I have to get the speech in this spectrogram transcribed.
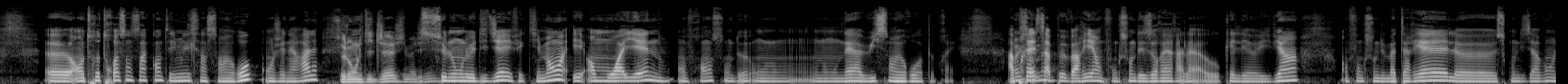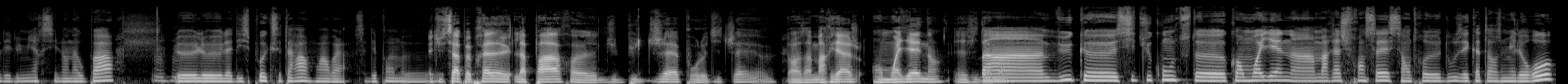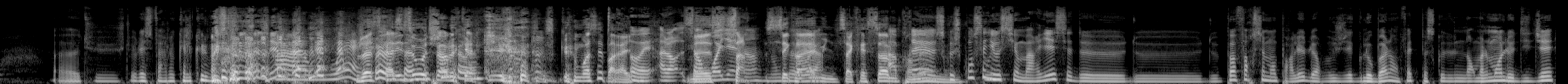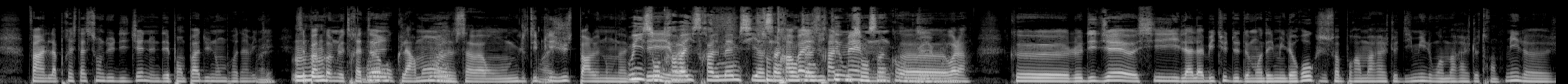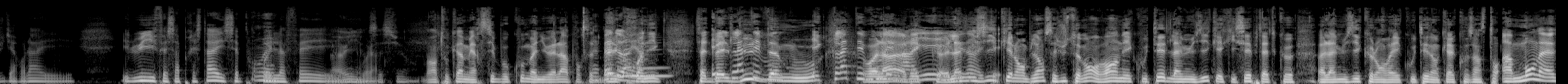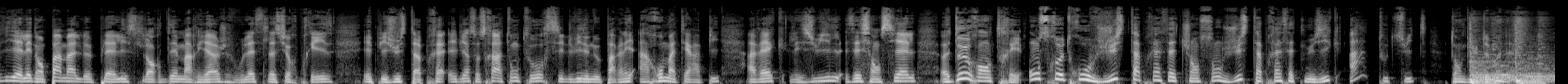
entre 350 et 1500 euros en général, Selon le DJ, j'imagine. selon le DJ effectivement. Et en moyenne, en France, on, de- on, on est à 800 euros à peu près. Après, ça peut varier en fonction des horaires à la, auxquels euh, il vient, en fonction du matériel, euh, ce qu'on disait avant, les lumières s'il en a ou pas, Mhm. le, le- la dispo, etc. Enfin voilà, ça dépend de. Et tu sais à peu près la part euh, du budget pour le DJ euh, dans un mariage en moyenne, hein, évidemment. Ben, vu que si tu comptes euh, qu'en moyenne un mariage français c'est entre 12 et 14 000 euros, euh, tu, je te laisse faire le calcul. Parce que là, Ah ouais. Je laisserai Ouais, les autres faire le quand calcul parce que moi c'est pareil. ouais, alors c'est en moyenne. hein, c'est euh, quand même voilà. une sacrée somme quand Après, même. ce que je conseille aussi aux mariés, c'est de, de de pas forcément parler de leur budget global en fait, parce que normalement le DJ, enfin la prestation du DJ ne dépend pas du nombre d'invités. Ouais. C'est pas Mhm. comme le traiteur Oui. où clairement Ouais. euh, ça on multiplie Ouais. juste par le nombre d'invités. Oui, son travail sera le même s'il y a Son 50 travail sera invités ou même, 150. donc, euh, Oui, voilà. voilà. Que le DJ, euh, s'il a l'habitude de demander 1000 euros, que ce soit pour un mariage de 10 000 ou un mariage de 30 000, euh, je veux dire, voilà, et, et lui, il fait sa presta, il sait pourquoi Ouais. il l'a fait. Et Ah oui, voilà. c'est sûr. Bon, en tout cas, merci beaucoup Manuela pour cette Bah, belle chronique, cette belle bulle d'amour. Éclatez-vous Voilà, les avec euh, et la musique invités. et l'ambiance. Et justement, on va en écouter de la musique et qui sait peut-être que euh, la musique que l'on va écouter dans quelques instants, à mon avis, elle est dans pas mal de playlists lors des mariages. Je vous laisse la surprise. Et puis juste après, eh bien, ce sera à ton tour, Sylvie, de nous parler aromathérapie avec les huiles essentielles euh, de rentrée. On se retrouve juste après cette chanson, juste après cette musique. À tout de suite dans Bulle de Bonheur.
